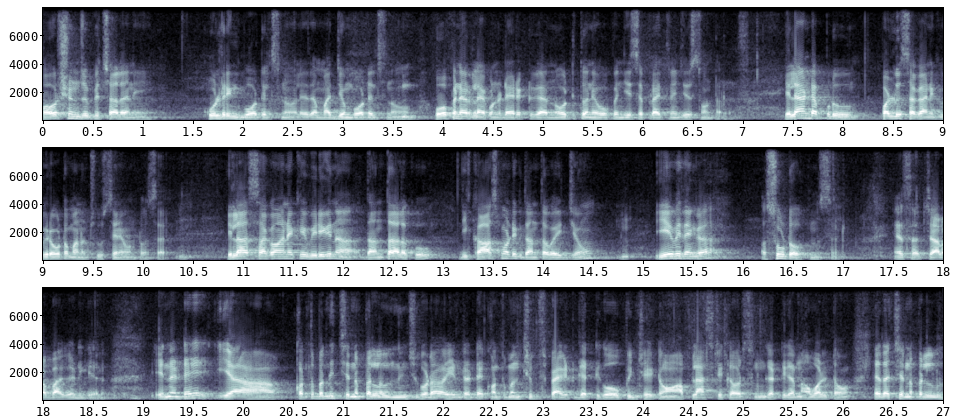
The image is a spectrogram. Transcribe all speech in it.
పౌరుషం చూపించాలని కూల్ డ్రింక్ బాటిల్స్ను లేదా మద్యం బాటిల్స్ను ఓపెనర్ లేకుండా డైరెక్ట్గా నోటితోనే ఓపెన్ చేసే ప్రయత్నం చేస్తుంటారు ఇలాంటప్పుడు పళ్ళు సగానికి విరవటం మనం చూస్తూనే ఉంటాం సార్. ఇలా సగానికి విరిగిన దంతాలకు ఈ కాస్మెటిక్ దంత వైద్యం ఏ విధంగా సూట్ అవుతుంది సార్? ఎస్ సార్ చాలా బాగా అడిగారు. ఏంటంటే యా కొంతమంది చిన్నపిల్లల నుంచి కూడా ఏంటంటే కొంతమంది చిప్స్ ప్యాకెట్ గట్టిగా ఓపెన్ చేయటం ఆ ప్లాస్టిక్ కవర్స్ని గట్టిగా నవ్వటం లేదా చిన్నపిల్లలు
